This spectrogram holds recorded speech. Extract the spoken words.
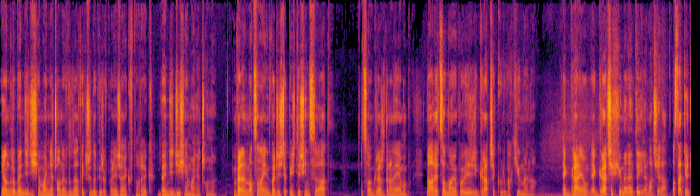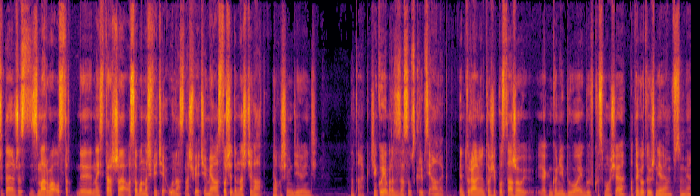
Jądro będzie dzisiaj maniaczone w dodatek, czy dopiero w poniedziałek, wtorek? Będzie dzisiaj maniaczone. Welen ma co najmniej 25 tysięcy lat. To co, grasz Draneya ma... No ale co mają powiedzieć gracze kurwa humana? Jak grają, jak gracie Humanem, to ile macie lat? Ostatnio czytałem, że zmarła osta- y, najstarsza osoba na świecie, u nas na świecie. Miała 117 lat. Miała 8, 9. No tak. Dziękuję bardzo za subskrypcję, Alek. Turalion to się postarzał, jak go nie było, jak był w kosmosie. A tego to już nie wiem w sumie.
